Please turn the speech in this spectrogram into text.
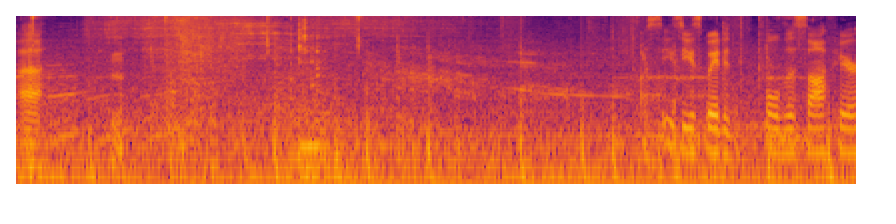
Uh, hmm. What's the easiest way to pull this off here?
